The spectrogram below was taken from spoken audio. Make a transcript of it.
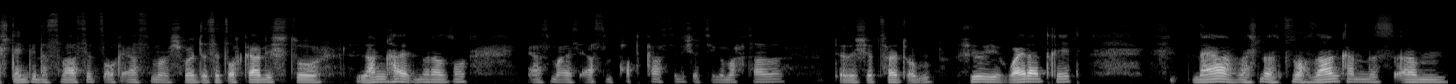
ich denke, das war es jetzt auch erstmal. Ich wollte es jetzt auch gar nicht so lang halten oder so erstmal als ersten Podcast, den ich jetzt hier gemacht habe, der sich jetzt halt um Fury Rider dreht. Naja, was ich dazu noch sagen kann, ist, ähm,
